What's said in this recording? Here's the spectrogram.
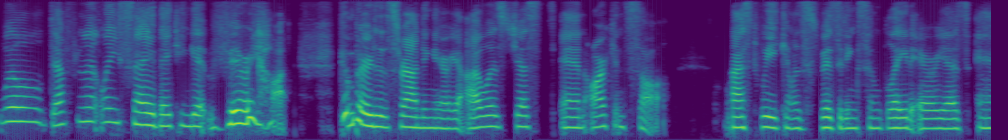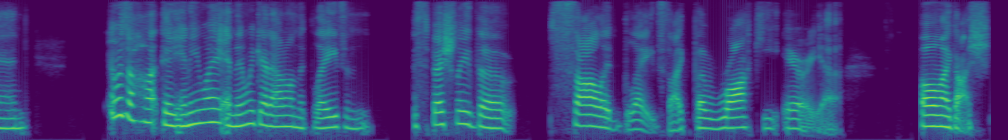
will definitely say they can get very hot compared to the surrounding area. I was just in arkansas last week and was visiting some glade areas and it was a hot day anyway. And then we got out on the glades and especially the solid glades, like the rocky area. Oh my gosh,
